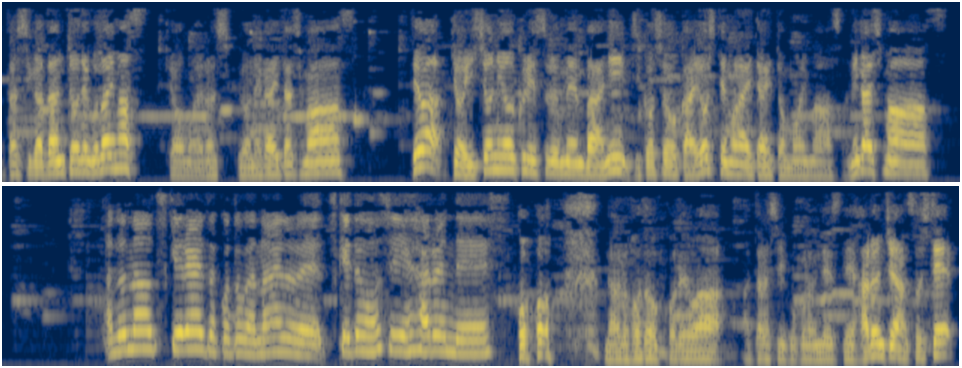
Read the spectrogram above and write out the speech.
私が団長でございます。今日もよろしくお願いいたします。では、今日一緒にお送りするメンバーに自己紹介をしてもらいたいと思います。お願いします。あだ名をつけられたことがないので、つけてほしいはるんです。ほ ほなるほど。これは新しい試みですね。はるんちゃん、そして、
